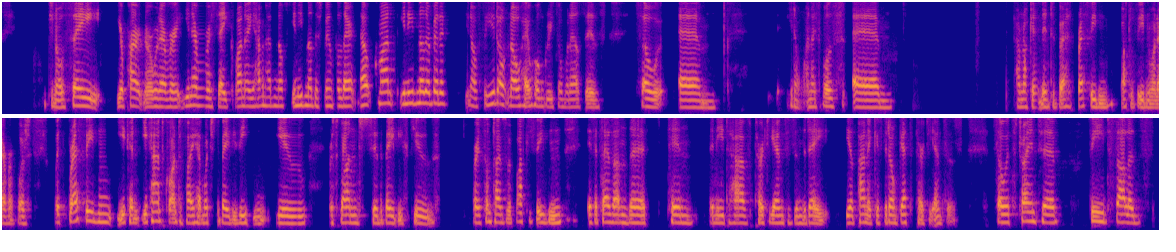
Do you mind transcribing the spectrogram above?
you know, say your partner or whatever, you never say, come on, now you haven't had enough. You need another spoonful there. No, come on, you need another bit of, you know, so you don't know how hungry someone else is. So, um, you know, and I suppose um, I'm not getting into breastfeeding, bottle feeding, whatever, but with breastfeeding, you can you can't quantify how much the baby's eaten. You respond to the baby's cues. Whereas sometimes with bottle feeding, if it says on the tin they need to have 30 ounces in the day, you'll panic if they don't get the 30 ounces. So it's trying to feed solids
